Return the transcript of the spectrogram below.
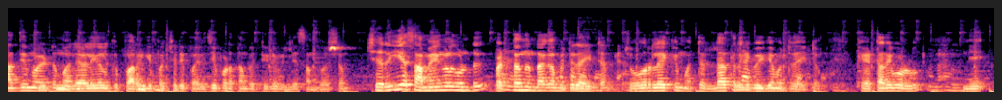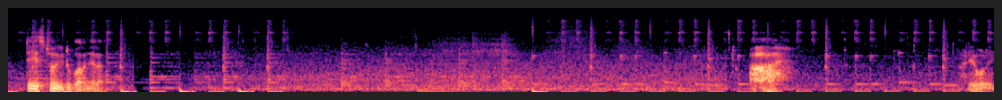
ആദ്യമായിട്ട് മലയാളികൾക്ക് പറങ്കി പച്ചടി പരിചയപ്പെടുത്താൻ പറ്റിയൊരു വലിയ സന്തോഷം. ചെറിയ സമയങ്ങൾ കൊണ്ട് പെട്ടെന്ന് ഉണ്ടാക്കാൻ പറ്റിയൊരു ഐറ്റം ചോറിലേക്കും മറ്റെല്ലാത്തിലേക്കും ഉപയോഗിക്കാൻ പറ്റിയൊരു ഐറ്റം കേട്ടറിവുള്ളൂ ഇനി ടേസ്റ്റ് നോക്കിയിട്ട് പറഞ്ഞുതരാം. അടിപൊളി.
